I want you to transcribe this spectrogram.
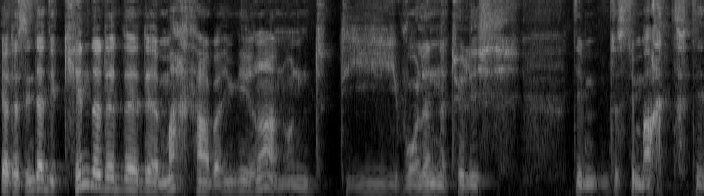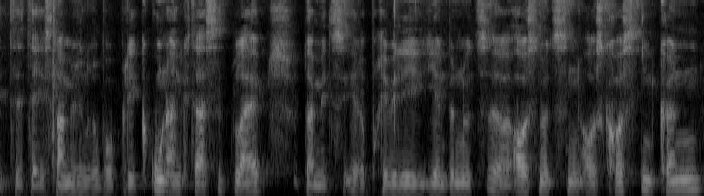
Ja, das sind ja die Kinder der, der, der Machthaber im Iran und die wollen natürlich die, dass die Macht die, die, der Islamischen Republik unangetastet bleibt, damit sie ihre Privilegien benutz, äh, ausnutzen, auskosten können.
